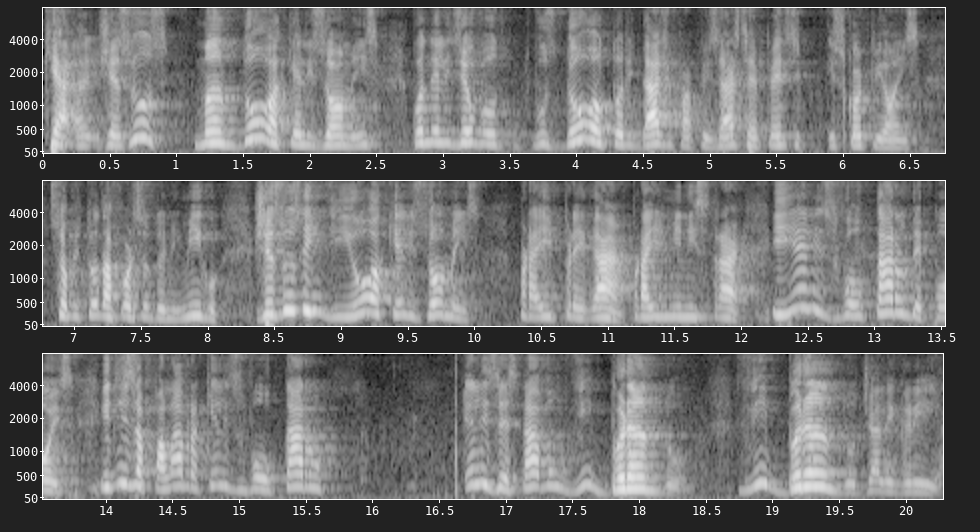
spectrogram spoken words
que a, Jesus mandou aqueles homens, quando ele diz: Eu vos dou autoridade para pisar serpentes e escorpiões sobre toda a força do inimigo, Jesus enviou aqueles homens para ir pregar, para ir ministrar. E eles voltaram depois. E diz a palavra que eles voltaram, eles estavam vibrando, vibrando de alegria.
